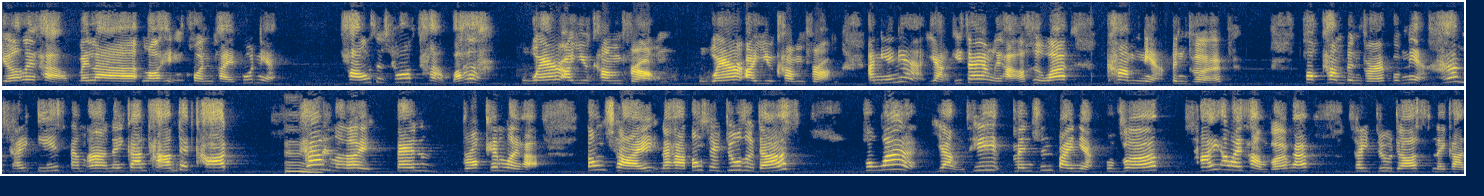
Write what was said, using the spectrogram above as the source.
เยอะเลยค่ะ เวลาเราเห็นคนไทยพูดเนี่ย เขาจะชอบถามว่า where are you come from where are you come from อันนี้เนี่ย อย่างที่แจ้งเลยค่ะ ก็คือว่า come เนี่ยเป็น verb พอ come เป็น verb ปุ๊บเนี่ย ห้ามใช้ is am are ในการถามเด็ดขาดอืมห้ามเลยเป็น broken เลยค่ะ ต้องใช้นะคะ ต้องใช้ do หรือ does เพราะว่าอย่างที่ mention ไปเนี่ย verb ใช้อะไรถาม verb ครับ ใช้ do does ในการ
